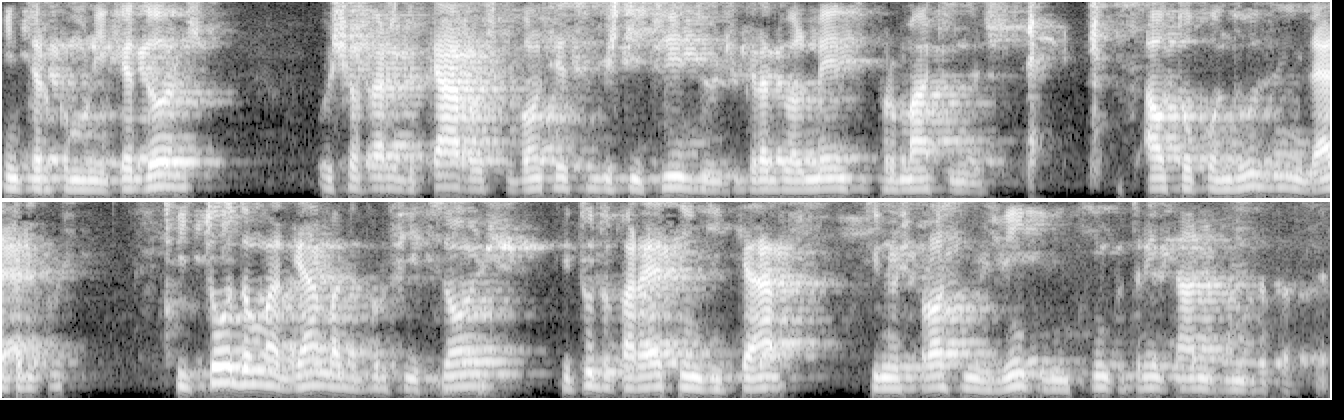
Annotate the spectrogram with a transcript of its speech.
intercomunicadores, os choferes de carros, que vão ser substituídos gradualmente por máquinas que se autoconduzem, elétricos, e toda uma gama de profissões que tudo parece indicar que nos próximos 20, 25, 30 anos vão desaparecer.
